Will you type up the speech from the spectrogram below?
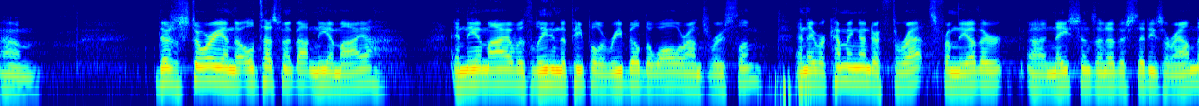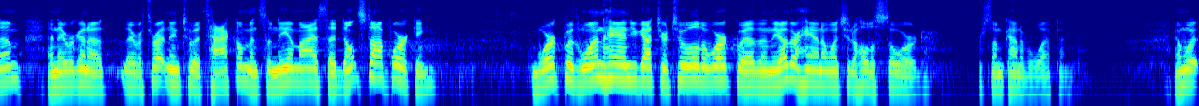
Um, there's a story in the Old Testament about Nehemiah and Nehemiah was leading the people to rebuild the wall around Jerusalem. And they were coming under threats from the other uh, nations and other cities around them. And they were, gonna, they were threatening to attack them. And so Nehemiah said, Don't stop working. Work with one hand, you got your tool to work with, and the other hand, I want you to hold a sword or some kind of a weapon. And what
